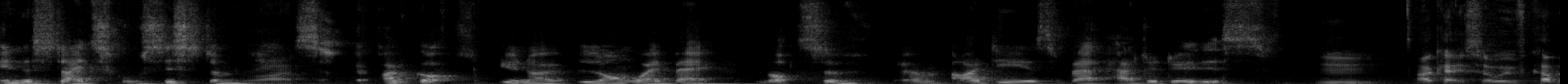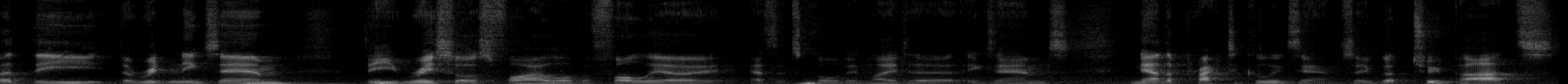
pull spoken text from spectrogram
in the state school system. Right. So I've got you know long way back lots of um, ideas about how to do this. Mm. Okay, so we've covered the, the written exam, the resource file or the folio, as it's called in later exams. Now the practical exam. So you've got two parts.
